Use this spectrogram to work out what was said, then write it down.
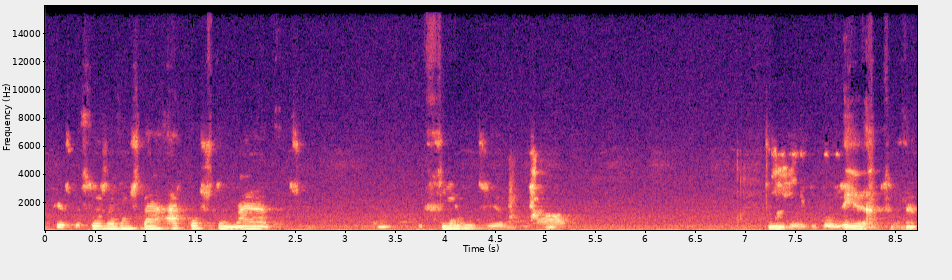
porque as pessoas já vão estar acostumadas o fim do dinheiro mundial, o fim do, boleto, né?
